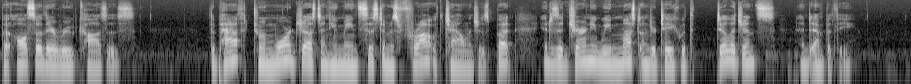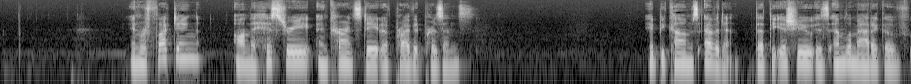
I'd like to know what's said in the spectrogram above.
but also their root causes. The path to a more just and humane system is fraught with challenges, but it is a journey we must undertake with diligence and empathy. In reflecting on the history and current state of private prisons, it becomes evident that the issue is emblematic of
